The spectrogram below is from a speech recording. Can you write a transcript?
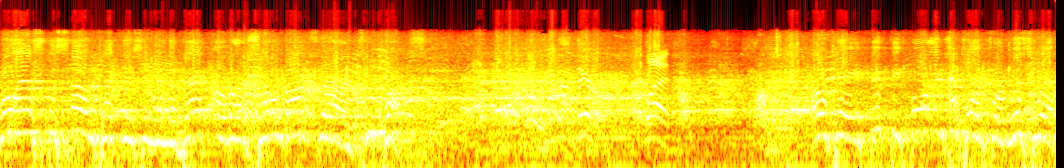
We'll ask the sound technician in the back of our sound box. There are two cups. Oh, you're not there. What? Okay, 54 inch attempt for Miss Rip.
